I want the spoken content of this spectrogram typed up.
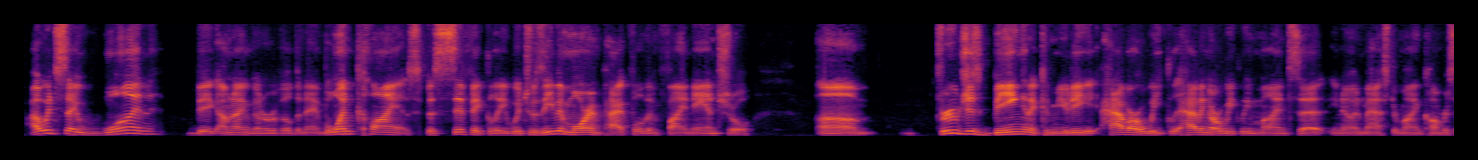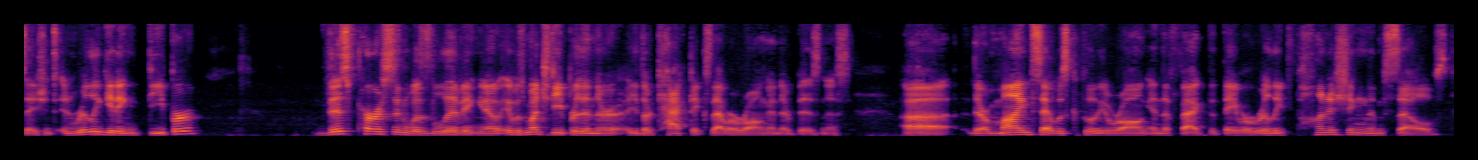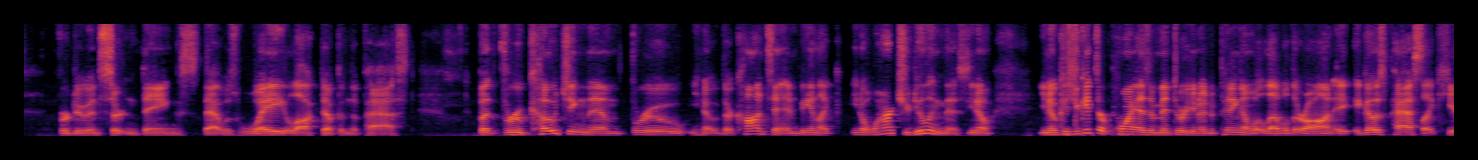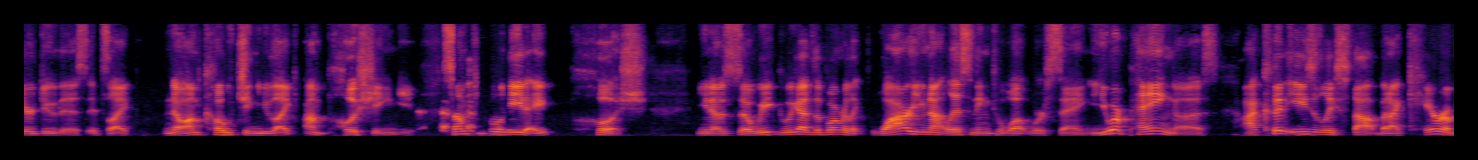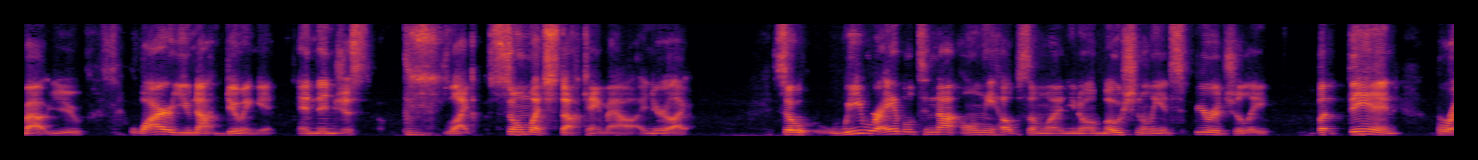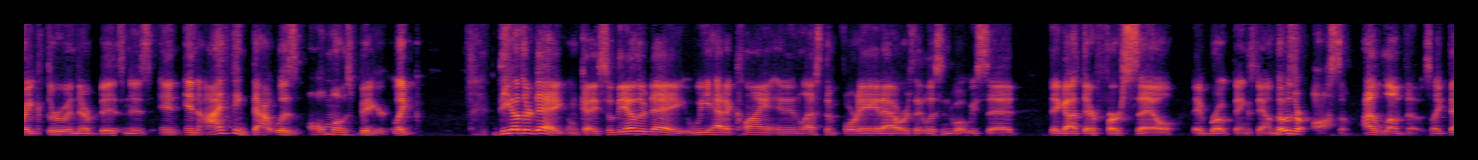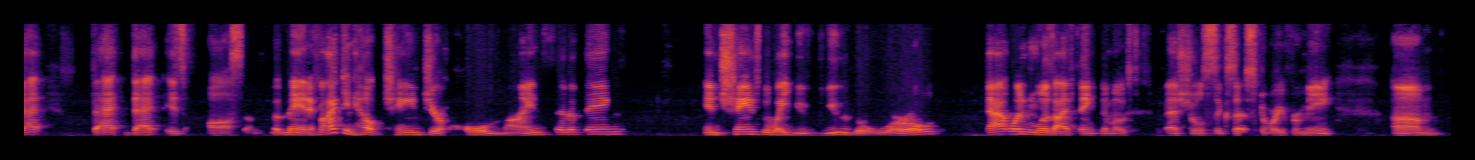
I would say one big, I'm not even going to reveal the name, but one client specifically, which was even more impactful than financial, um, through just being in a community, have our weekly, having our weekly mindset, you know, and mastermind conversations and really getting deeper. This person was living, you know, it was much deeper than their their tactics that were wrong in their business. Uh, their mindset was completely wrong, and the fact that they were really punishing themselves for doing certain things that was way locked up in the past. But through coaching them through you know their content and being like you know why aren't you doing this? You know you know because you get to a point as a mentor you know depending on what level they're on it, it goes past like here do this. It's like no i'm coaching you like i'm pushing you. Some people need a push you know so we we got to the point where like why are you not listening to what we're saying? You are paying us. I could easily stop but i care about you. Why are you not doing it? And then just like so much stuff came out, and you're like, so we were able to not only help someone, you know, emotionally and spiritually, but then break through in their business. And and I think that was almost bigger. Like the other day, okay, so the other day we had a client and in less than 48 hours they listened to what we said. They got their first sale. They broke things down. Those are awesome. I love those. Like that that that is awesome. But man, if I can help change your whole mindset of things and change the way you view the world, that one was, I think, the most special success story for me um,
